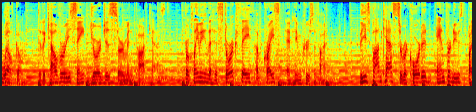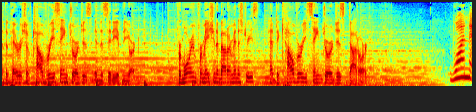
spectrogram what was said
Welcome to the Calvary St. George's Sermon Podcast, proclaiming the historic faith of Christ and Him crucified. These podcasts are recorded and produced by the parish of Calvary St. George's in the city of New York. For more information about our ministries, head to calvarystgeorges.org. One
